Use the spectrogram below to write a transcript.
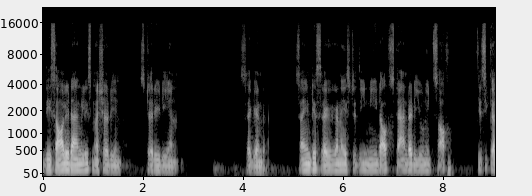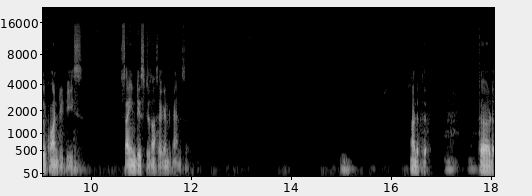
The solid angle is measured in steradian. Second. Scientists recognized the need of standard units of physical quantities. சயின்டிஸ்ட் தான் செகண்ட் ஆன்சர் அடுத்து தேர்டு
